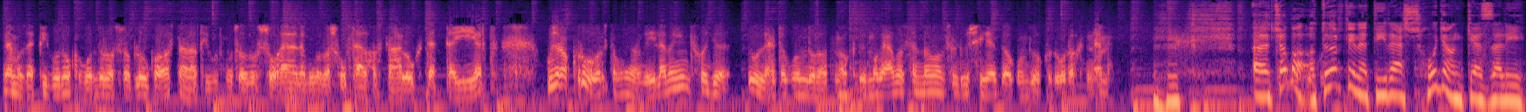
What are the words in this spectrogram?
nem az epigonok, a gondolatrablók, a használati útmutató soha el nem olvasó felhasználók tetteiért. Ugyanakkor olvastam olyan véleményt, hogy jól lehet a gondolatnak magával szemben van felelőssége, de a gondolkodónak nem. Uh-huh. Csaba, a történetírás hogyan kezeli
